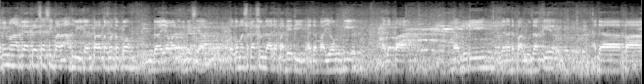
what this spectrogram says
kami menghargai apresiasi para ahli dan para tokoh-tokoh budayawan Indonesia. Tokoh masyarakat Sunda ada Pak Dedi, ada Pak Yongki, ada Pak Eh, Budi dan ada Pak Muzakir, ada Pak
